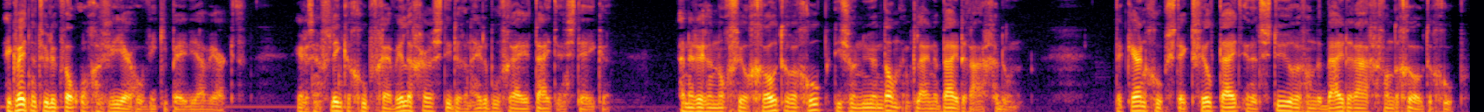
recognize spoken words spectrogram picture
Ik weet natuurlijk wel ongeveer hoe Wikipedia werkt. Er is een flinke groep vrijwilligers die er een heleboel vrije tijd in steken. En er is een nog veel grotere groep die zo nu en dan een kleine bijdrage doen. De kerngroep steekt veel tijd in het sturen van de bijdrage van de grote groep.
